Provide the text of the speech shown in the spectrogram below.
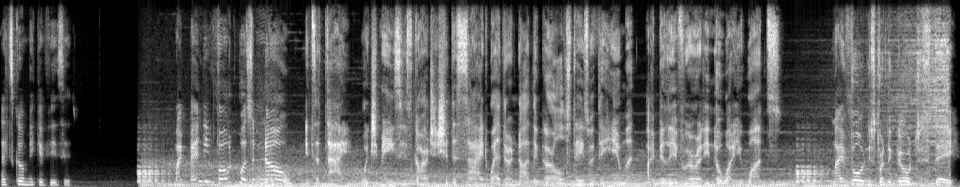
Let's go make a visit. My pending vote was a no. It's a tie, which means his guardian should decide whether or not the girl stays with the human. I believe we already know what he wants. My vote is for the girl to stay.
